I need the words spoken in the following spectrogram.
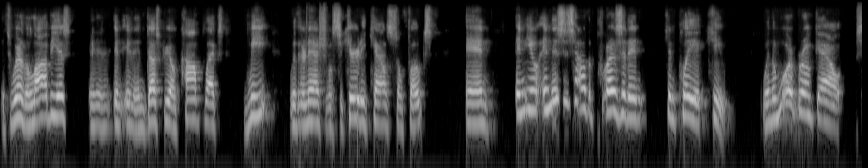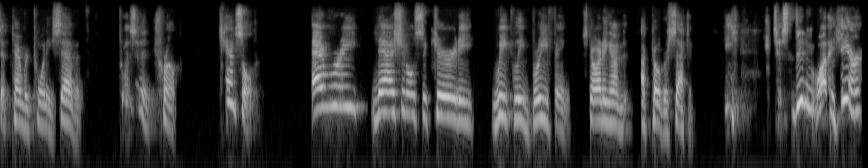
it's where the lobbyists in, in industrial complex meet with their National Security Council folks and and you know, and this is how the president can play it cute. When the war broke out September 27th, President Trump canceled every national security weekly briefing starting on October 2nd. He just didn't want to hear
